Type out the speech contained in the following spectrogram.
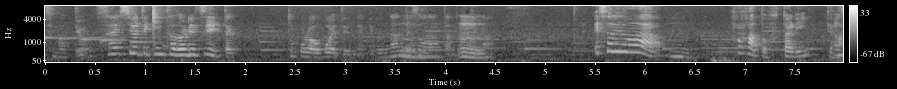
ちょっと待ってよ。最終的にたどり着いたところは覚えてるんだけどなんでそうなったんだっけな、えそれはうん。母と二人って話あ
